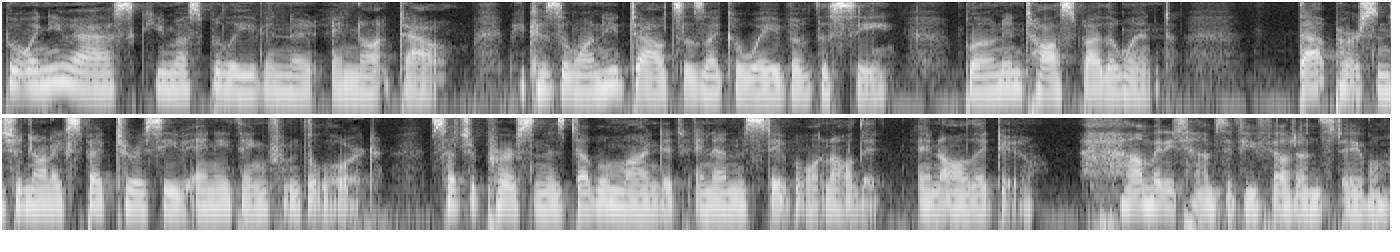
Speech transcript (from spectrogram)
But when you ask, you must believe and, no- and not doubt, because the one who doubts is like a wave of the sea, blown and tossed by the wind. That person should not expect to receive anything from the Lord. Such a person is double-minded and unstable in all that in all they do. How many times have you felt unstable?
